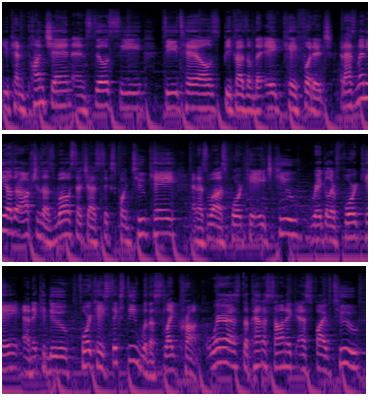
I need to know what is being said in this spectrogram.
you can punch in and still see details because of the 8K footage. It has many other options as well, such as 6.2K and as well as 4K HQ, regular 4K, and it can do 4K 60 with a slight crop. Whereas the Panasonic S5 II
